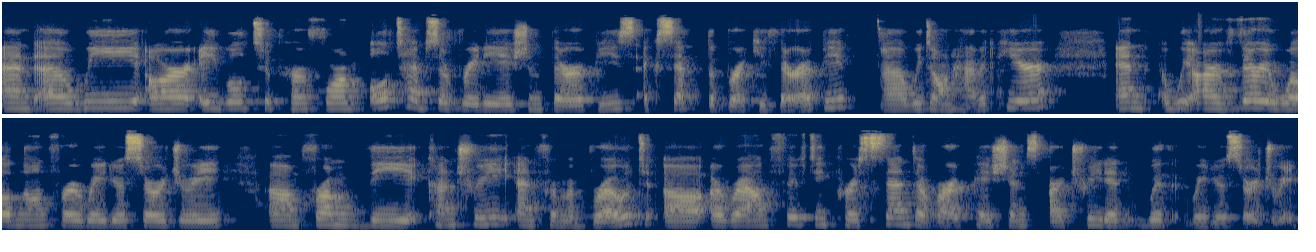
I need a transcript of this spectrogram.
And uh, we are able to perform all types of radiation therapies except the brachytherapy. Uh, we don't have it here. And we are very well known for radiosurgery um, from the country and from abroad. Uh, around 50% of our patients are treated with radiosurgery.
